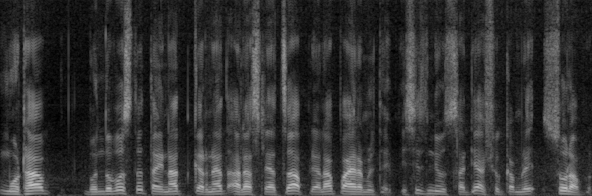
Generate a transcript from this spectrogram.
मोठा बंदोबस्त तैनात करण्यात आला असल्याचं आपल्याला पाहायला मिळतं आहे सी न्यूजसाठी अशोक कांबळे सोलापूर.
